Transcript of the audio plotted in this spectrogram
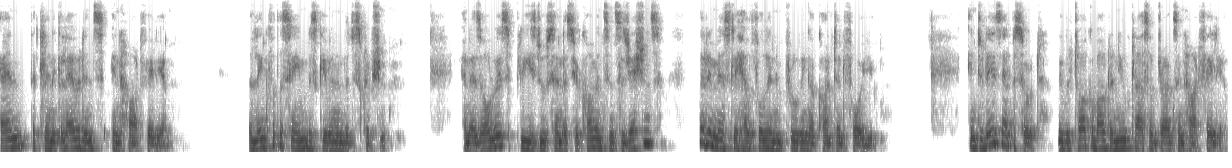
and the clinical evidence in heart failure. The link for the same is given in the description. And as always, please do send us your comments and suggestions. They're immensely helpful in improving our content for you. In today's episode, we will talk about a new class of drugs in heart failure,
